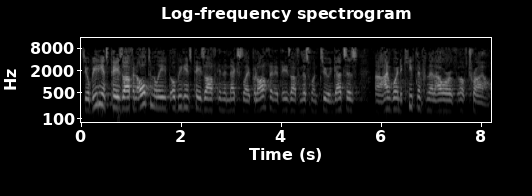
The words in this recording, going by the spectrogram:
See, obedience pays off, and ultimately, obedience pays off in the next life, but often it pays off in this one too. And God says, uh, I'm going to keep them from that hour of, of trial.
